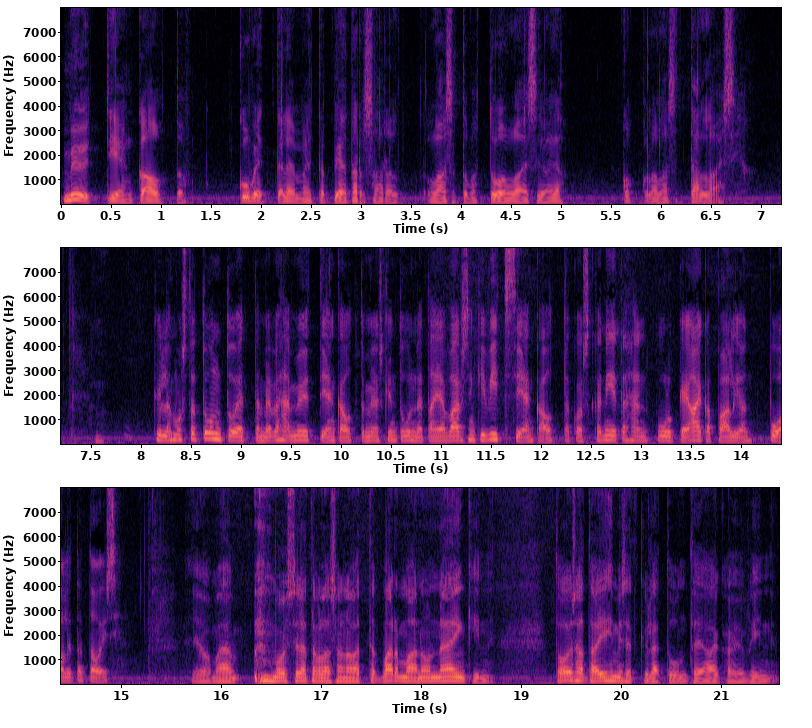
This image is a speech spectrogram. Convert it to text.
myyttien kautta? Kuvittelemme, että pietarsaarelaiset ovat tuollaisia ja kokkolalaiset tällaisia. Kyllä musta tuntuu, että me vähän myyttien kautta myöskin tunnetaan ja varsinkin vitsien kautta, koska niitähän kulkee aika paljon puolilta toisin. Joo, mä voisin sillä tavalla sanoa, että varmaan on näinkin. Toisaalta ihmiset kyllä tuntee aika hyvin,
